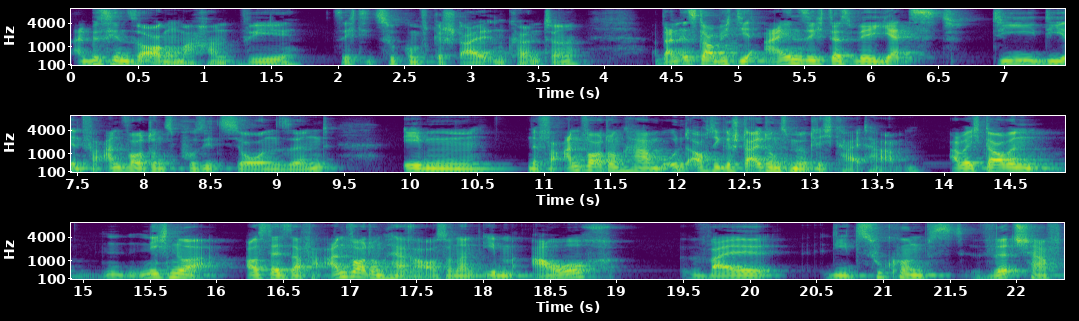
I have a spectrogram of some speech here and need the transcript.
ein bisschen Sorgen machen, wie sich die Zukunft gestalten könnte, dann ist, glaube ich, die Einsicht, dass wir jetzt die, die in Verantwortungspositionen sind, eben eine Verantwortung haben und auch die Gestaltungsmöglichkeit haben. Aber ich glaube, nicht nur aus dieser Verantwortung heraus, sondern eben auch, weil die Zukunftswirtschaft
